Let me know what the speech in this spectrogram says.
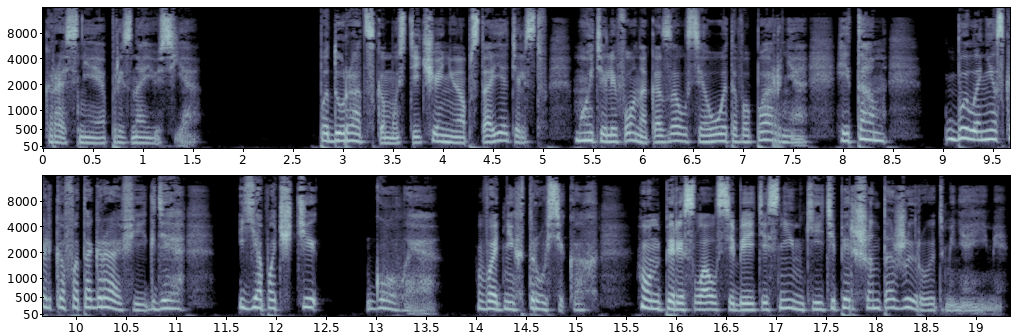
Краснее признаюсь я. По дурацкому стечению обстоятельств мой телефон оказался у этого парня, и там было несколько фотографий, где я почти голая, в одних трусиках. Он переслал себе эти снимки и теперь шантажирует меня ими.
